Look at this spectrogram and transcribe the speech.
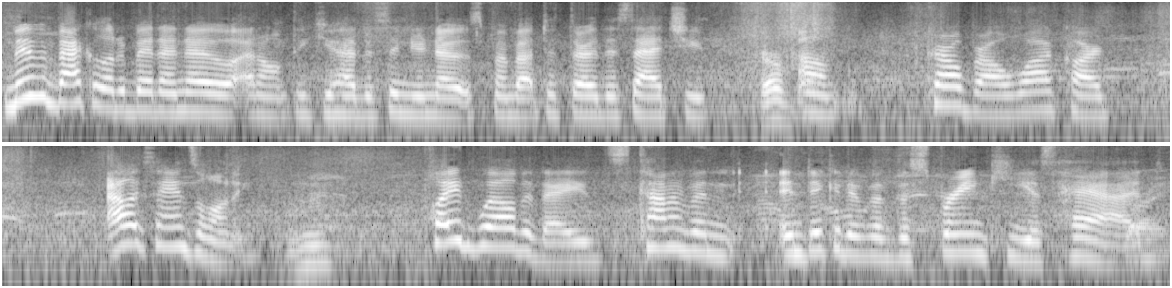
moving back a little bit, I know I don't think you had this in your notes, but I'm about to throw this at you. Curveball. Um, curveball, wild card. Alex Anzalone Mm-hmm. played well today. It's kind of an indicative of the spring he has had. Right.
